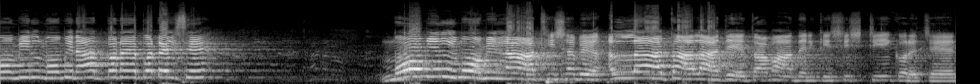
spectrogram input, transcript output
মমিন, মমিনাত বানায় পাঠাইছে মমিল মমিনাত হিসাবে আল্লাহ তাআলা যেহেতু আমাদেরকে সৃষ্টি করেছেন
